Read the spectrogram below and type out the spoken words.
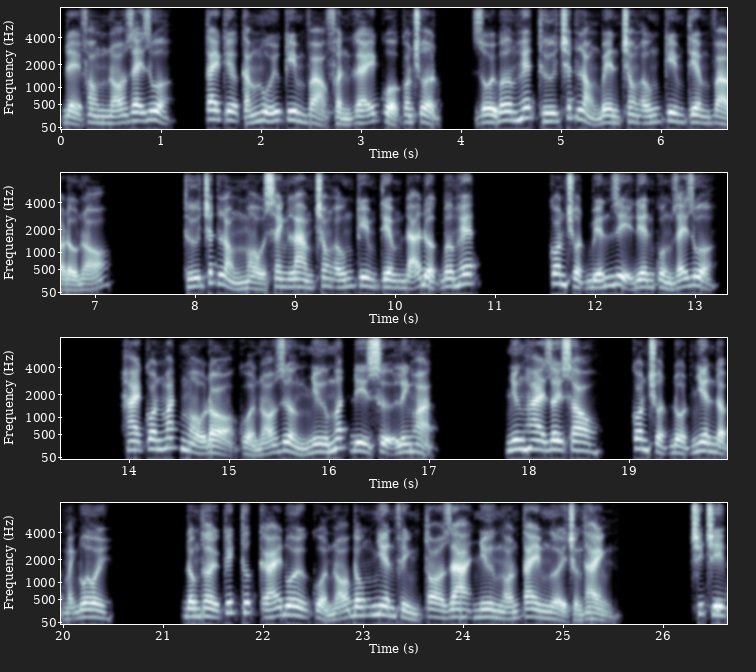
để phòng nó dãy rủa, tay kia cắm mũi kim vào phần gãy của con chuột, rồi bơm hết thứ chất lỏng bên trong ống kim tiêm vào đầu nó. Thứ chất lỏng màu xanh lam trong ống kim tiêm đã được bơm hết. Con chuột biến dị điên cuồng dãy rủa. Hai con mắt màu đỏ của nó dường như mất đi sự linh hoạt. Nhưng hai giây sau, con chuột đột nhiên đập mạnh đuôi. Đồng thời kích thước cái đuôi của nó bỗng nhiên phình to ra như ngón tay người trưởng thành. Chít chít.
